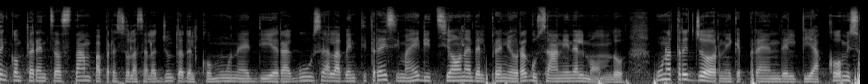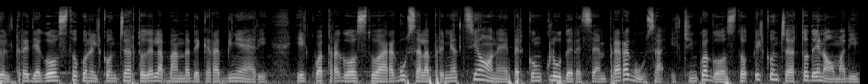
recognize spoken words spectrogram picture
in conferenza stampa presso la sala giunta del comune di Ragusa la ventitresima edizione del premio Ragusani nel mondo. Una tre giorni che prende il via Comiso il 3 di agosto con il concerto della banda dei Carabinieri. Il 4 agosto a Ragusa la premiazione e per concludere sempre a Ragusa il 5 agosto il concerto dei Nomadi.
